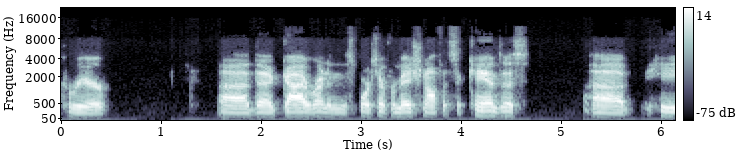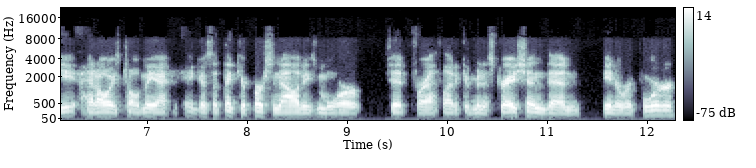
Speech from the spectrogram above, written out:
career uh, the guy running the sports information office at Kansas, uh, he had always told me, he goes, I think your personality is more fit for athletic administration than being a reporter.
